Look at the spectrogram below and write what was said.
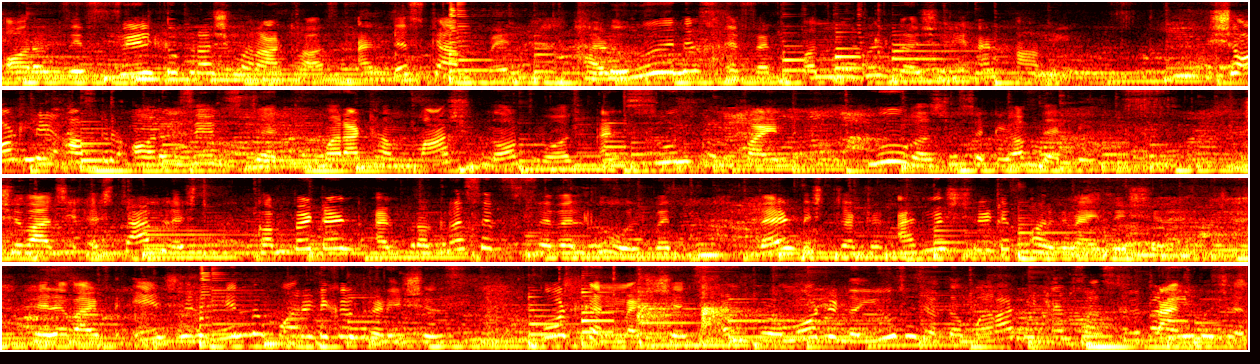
Aurangzeb failed to crush Marathas and this campaign had a ruinous effect on Mughal treasury and army. Shortly after Aurangzeb's death, Maratha marched northwards and soon confined Mughals to the city of Delhi. Shivaji established competent and progressive civil rule with well-structured administrative organization. He revived ancient Hindu political traditions, court conventions, and promoted the usage of the Marathi and Sanskrit languages,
